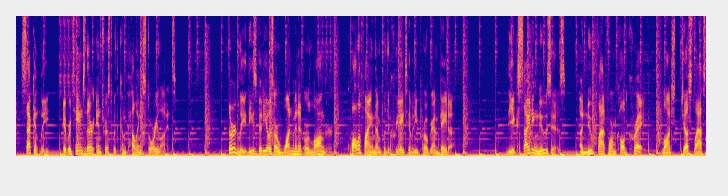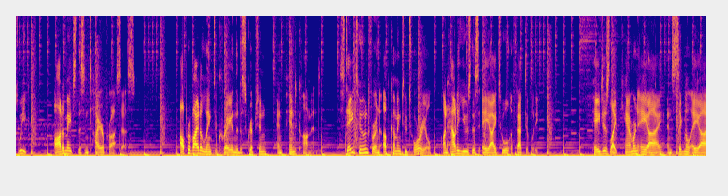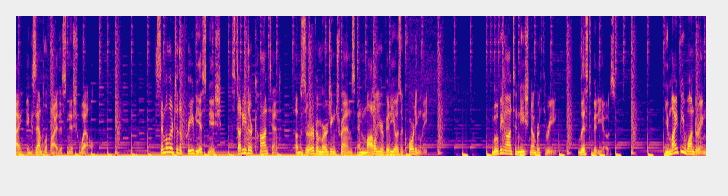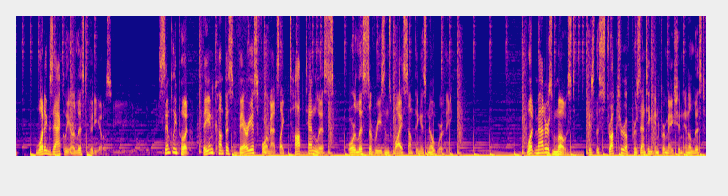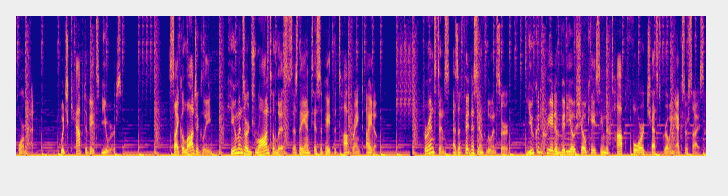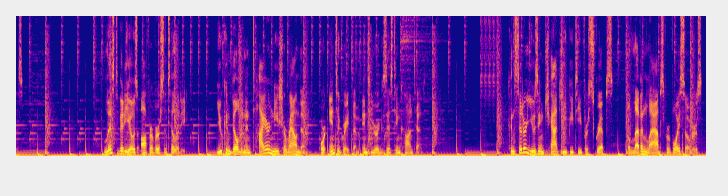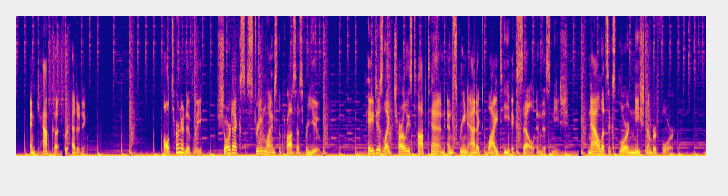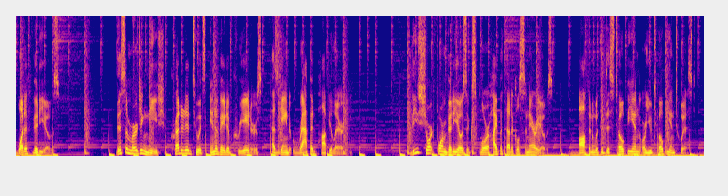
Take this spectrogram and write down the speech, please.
Secondly, it retains their interest with compelling storylines. Thirdly, these videos are one minute or longer, qualifying them for the Creativity Program beta. The exciting news is, a new platform called Cray, launched just last week, automates this entire process. I'll provide a link to Cray in the description and pinned comment. Stay tuned for an upcoming tutorial on how to use this AI tool effectively. Pages like Cameron AI and Signal AI exemplify this niche well. Similar to the previous niche, study their content, observe emerging trends, and model your videos accordingly. Moving on to niche number three, list videos. You might be wondering, what exactly are list videos? Simply put, they encompass various formats like top 10 lists or lists of reasons why something is noteworthy. What matters most is the structure of presenting information in a list format, which captivates viewers. Psychologically, humans are drawn to lists as they anticipate the top-ranked item. For instance, as a fitness influencer, you could create a video showcasing the top four chest-growing exercises, List videos offer versatility. You can build an entire niche around them or integrate them into your existing content. Consider using ChatGPT for scripts, 11 Labs for voiceovers, and CapCut for editing. Alternatively, ShortX streamlines the process for you. Pages like Charlie's Top 10 and Screen Addict YT excel in this niche. Now let's explore niche number 4, What If Videos. This emerging niche, credited to its innovative creators, has gained rapid popularity. These short-form videos explore hypothetical scenarios, often with a dystopian or utopian twist.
